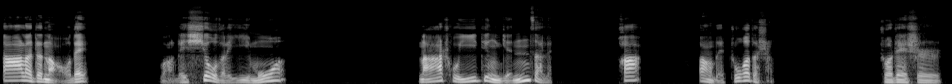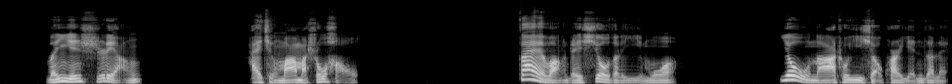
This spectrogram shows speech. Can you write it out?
耷拉着脑袋往这袖子里一摸，拿出一锭银子来，啪放在桌子上，说：“这是纹银十两，还请妈妈收好。”再往这袖子里一摸，又拿出一小块银子来，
